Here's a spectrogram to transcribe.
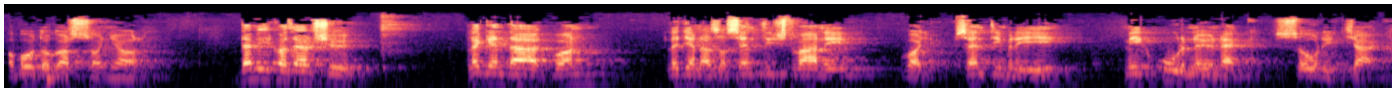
a boldogasszonynal. De még az első legendákban, legyen az a Szent Istváné, vagy Szent Imréé, még úrnőnek szólítják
